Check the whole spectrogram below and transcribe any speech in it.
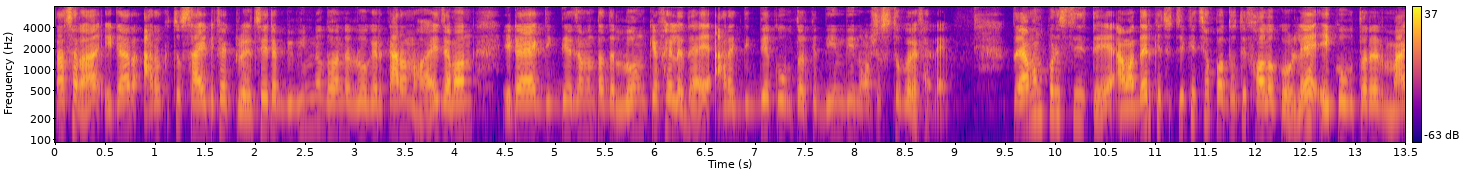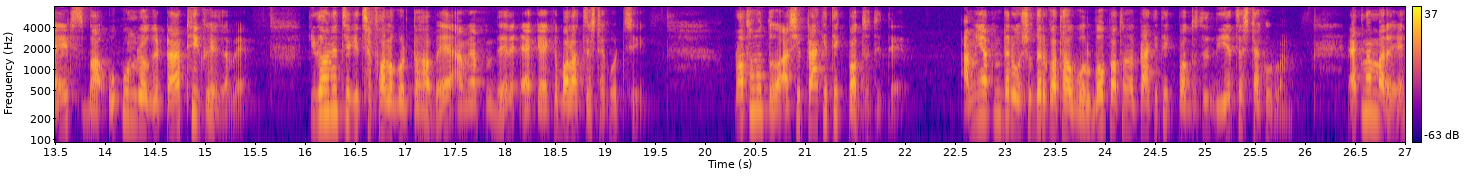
তাছাড়া এটার আরও কিছু সাইড ইফেক্ট রয়েছে। এটা বিভিন্ন ধরনের রোগের কারণ হয়। যেমন এটা একদিক দিয়ে যেমন তাদের লোমকে ফেলে দেয় আরেক দিক দিয়ে কবুতরকে দিন দিন অসুস্থ করে ফেলে। তো এমন পরিস্থিতিতে আমাদের কিছু চিকিৎসা পদ্ধতি ফলো করলে এই কবুতরের মাইটস বা উকুন রোগটা ঠিক হয়ে যাবে। কী ধরনের চিকিৎসা ফলো করতে হবে? আমি আপনাদের একে একে বলার চেষ্টা করছি। প্রথমত আসি প্রাকৃতিক পদ্ধতিতে। আমি আপনাদের ওষুধের কথাও বলব। প্রথমে প্রাকৃতিক পদ্ধতি দিয়ে চেষ্টা করুন। এক নম্বরে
